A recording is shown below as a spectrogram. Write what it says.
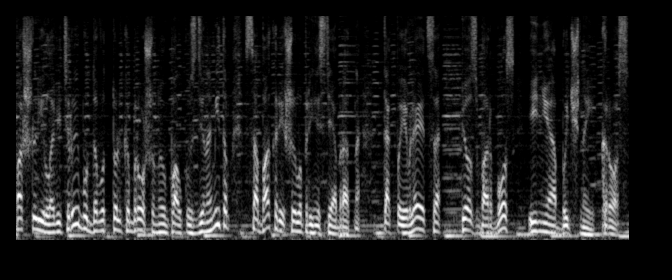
пошли ловить рыбу, да вот только брошенную палку с динамитом собака решила принести обратно. Так появляется пес Барбос и необычный кросс.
